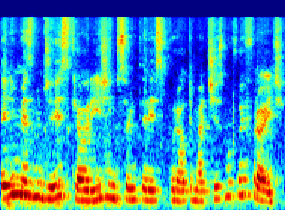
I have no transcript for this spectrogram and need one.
Ele mesmo diz que a origem do seu interesse por automatismo foi Freud.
